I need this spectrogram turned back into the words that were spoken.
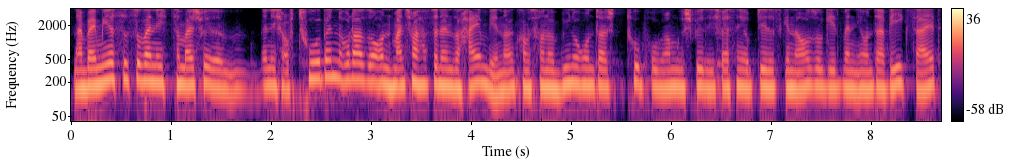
Na, bei mir ist es so, wenn ich zum Beispiel, wenn ich auf Tour bin oder so und manchmal hast du dann so Heimweh, ne? kommst von der Bühne runter, Tourprogramm gespielt. Ich weiß nicht, ob dir das genauso geht, wenn ihr unterwegs seid.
